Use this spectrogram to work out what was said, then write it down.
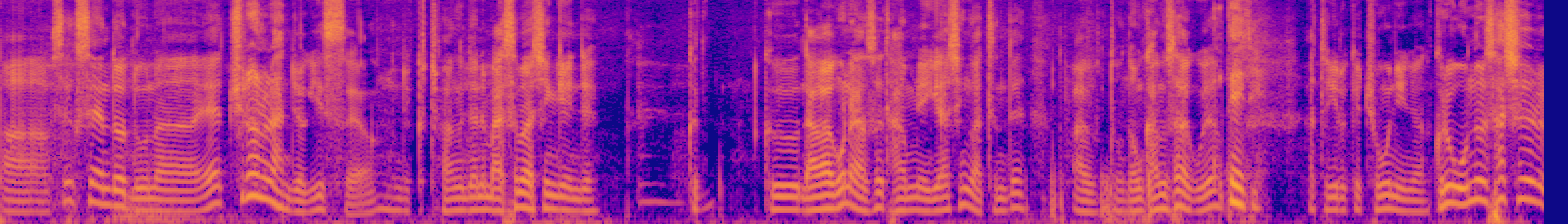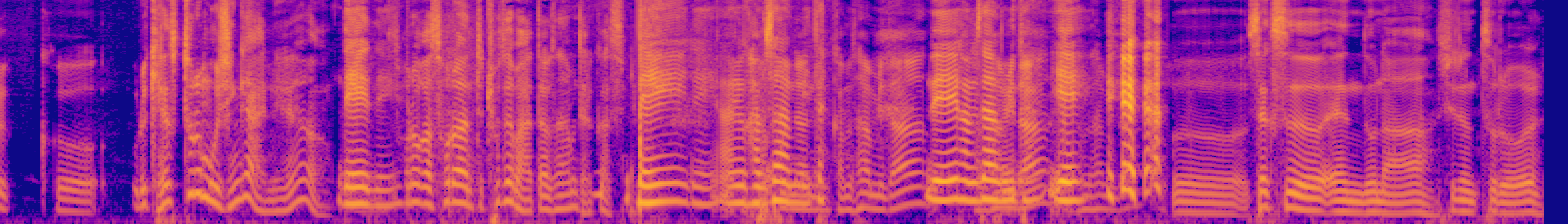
아, 섹스앤더 누나에 출연을 한 적이 있어요. 이제 그 방금 전에 말씀하신 게 이제 그, 그 나가고 나서 다음 얘기하신 것 같은데 아유 또 너무 감사하고요. 네네. 하여튼 이렇게 좋은 인연. 그리고 오늘 사실 그 우리 게스트로 모신 게 아니에요. 네네. 서로가 서로한테 초대받았다고 생각하면 될 것 같습니다. 네네. 아유, 감사합니다. 원장님 감사합니다. 네, 감사합니다. 예. 감사합니다. 그 섹스 앤 누나 시즌 2를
